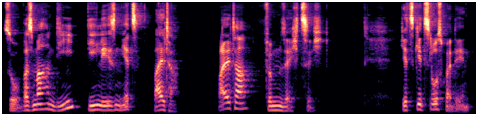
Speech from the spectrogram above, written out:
So, was machen die? Die lesen jetzt Walter. Walter 65. Jetzt geht's los bei denen.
